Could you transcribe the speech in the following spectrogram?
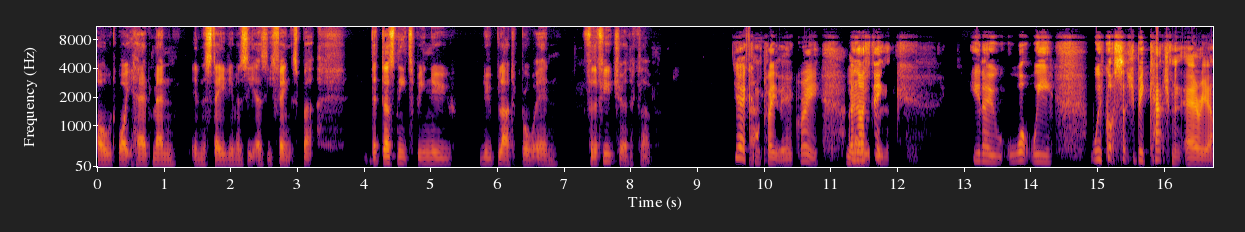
old white haired men in the stadium as he as he thinks, but there does need to be new new blood brought in for the future of the club. Yeah, completely agree. And know, I think, you know, what we we've got such a big catchment area.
